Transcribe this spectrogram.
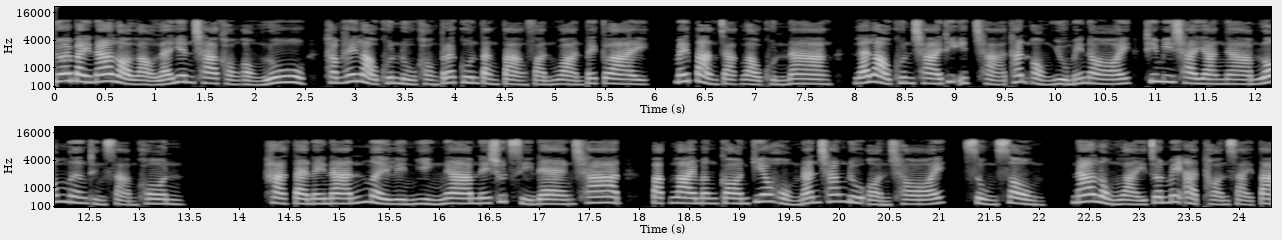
ด้วยใบหน้าหล่อเหลาและเย็นชาของอ๋องลู่ทำให้เหล่าคุณหนูของตระกูลต่างๆ ฝันหวานไปไกล ไม่ต่างจากเหล่าขุนนาง และเหล่าคุณชายที่อิจฉาท่านอ๋องอยู่ไม่น้อย ที่มีชายางามล่มเมืองถึงสามคน หากแต่ในนั้นเหมยหลินหญิงงามในชุดสีแดงชาติ ปักลายมังกรเกี้ยวหงนั่นช่างดูอ่อนช้อย สูงส่ง หน้าหลงไหลจนไม่อาจถอนสายตา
